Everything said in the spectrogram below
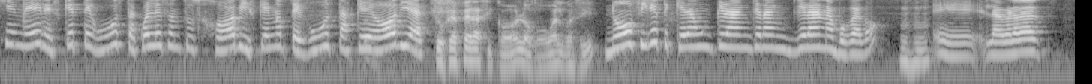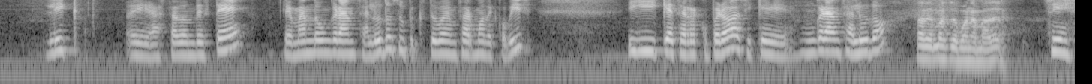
quién eres, qué te gusta, cuáles son tus hobbies, qué no te gusta, qué odias. ¿Tu jefe era psicólogo o algo así? No, fíjate que era un gran, gran, gran abogado. Eh, la verdad, Lick, eh, hasta donde esté, le mando un gran saludo. Supe que estuvo enfermo de COVID y que se recuperó, así que un gran saludo. Además de buena madera. Sí,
